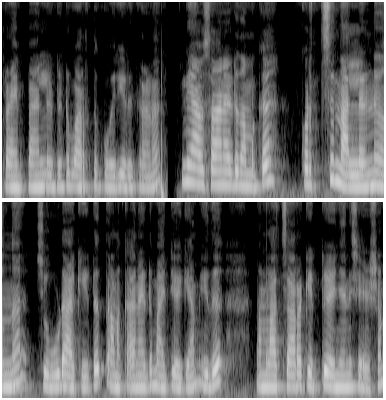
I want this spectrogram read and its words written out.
ഫ്രൈ പാനിലിട്ടിട്ട് വറുത്ത് കോരിയെടുക്കുകയാണ്. ഇനി അവസാനമായിട്ട് നമുക്ക് കുറച്ച് നല്ലെണ്ണ ഒന്ന് ചൂടാക്കിയിട്ട് തണുക്കാനായിട്ട് മാറ്റി വയ്ക്കാം. ഇത് നമ്മൾ അച്ചാറൊക്കെ ഇട്ട് കഴിഞ്ഞതിന് ശേഷം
